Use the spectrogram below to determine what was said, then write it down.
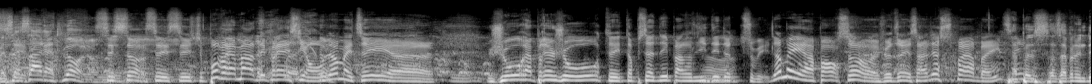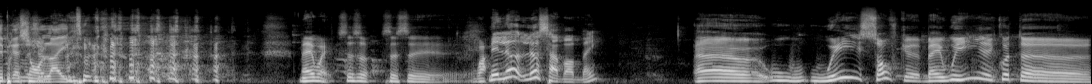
Mais ça s'arrête là, là. C'est ça. C'est, c'est, pas vraiment en dépression, là, mais tu sais, euh, jour après jour, tu es obsédé par l'idée de te tuer. Là, mais à part ça, je veux dire, ça allait super bien. Ça ça s'appelle une dépression light. Mais ouais, c'est ça. C'est, c'est, ouais. mais là, là, ça va bien. Euh, ou- oui, sauf que, ben oui, écoute, euh,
